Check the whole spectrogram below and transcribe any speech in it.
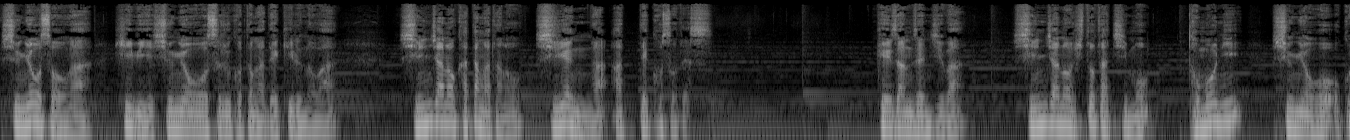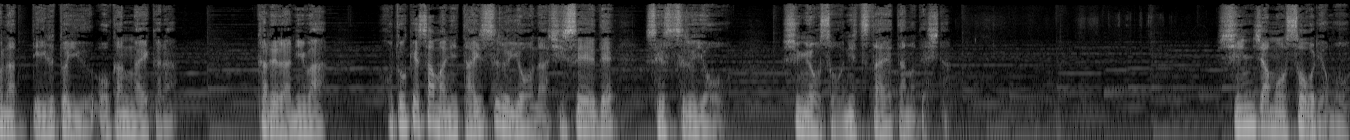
修行僧が日々修行をすることができるのは信者の方々の支援があってこそです。経山禅師は信者の人たちも共に修行を行っているというお考えから彼らには仏様に対するような姿勢で接するよう修行僧に伝えたのでした。信者も僧侶も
